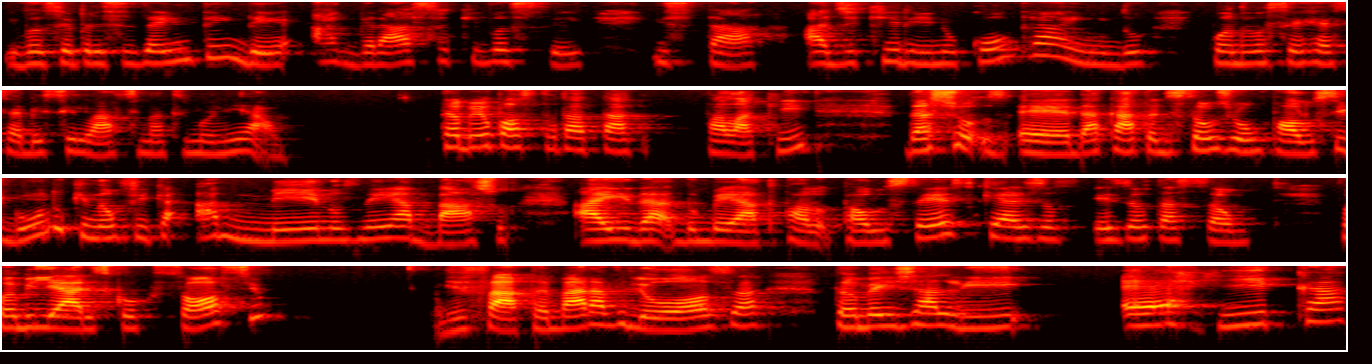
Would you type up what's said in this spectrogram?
e você precisa entender a graça que você está adquirindo, contraindo quando você recebe esse laço matrimonial. Também eu posso tratar, falar aqui da, é, da carta de São João Paulo II, que não fica a menos nem abaixo aí da, do Beato Paulo, Paulo VI, que é a exortação Familiares Consórcio. De fato, é maravilhosa. Também já li, é rica.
